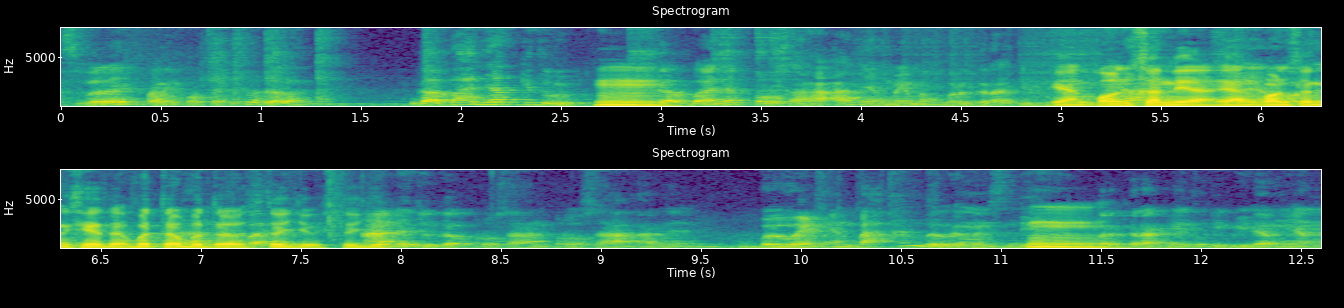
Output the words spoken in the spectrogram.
sebenarnya paling itu adalah nggak banyak gitu loh Hmm. nggak banyak perusahaan yang memang bergerak di Yang concern ya, yang Iya, concern di situ. Betul, betul. Setuju, setuju. ada juga perusahaan-perusahaan BUMN bahkan BUMN sendiri Hmm. bergeraknya itu di bidang yang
